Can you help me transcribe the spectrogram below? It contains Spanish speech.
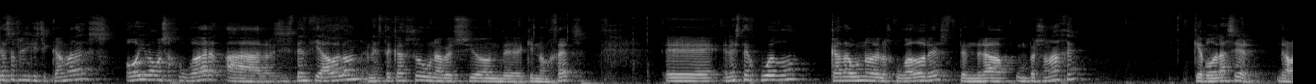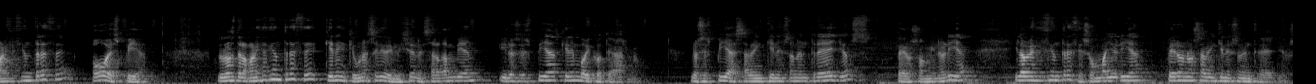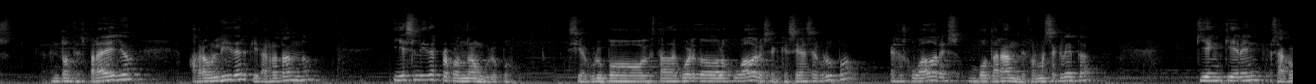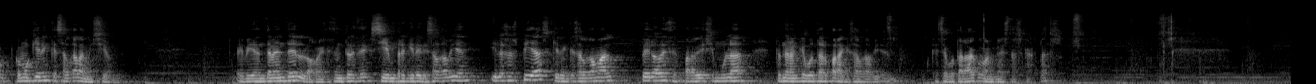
Bienvenidos a Frikis y Cámaras. Hoy vamos a jugar a la Resistencia Avalon, en este caso una versión de Kingdom Hearts. Eh, en este juego, cada uno de los jugadores tendrá un personaje que podrá ser de la Organización 13 o espía. Los de la Organización 13 quieren que una serie de misiones salgan bien y los espías quieren boicotearlo. Los espías saben quiénes son entre ellos, pero son minoría, y la Organización 13 son mayoría, pero no saben quiénes son entre ellos. Entonces, para ello, habrá un líder que irá rotando y ese líder propondrá un grupo. Si el grupo está de acuerdo los jugadores en que sea ese grupo, esos jugadores votarán de forma secreta quién quieren, o sea, cómo quieren que salga la misión. Evidentemente, la organización 13 siempre quiere que salga bien y los espías quieren que salga mal, pero a veces para disimular tendrán que votar para que salga bien, que se votará con estas cartas.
